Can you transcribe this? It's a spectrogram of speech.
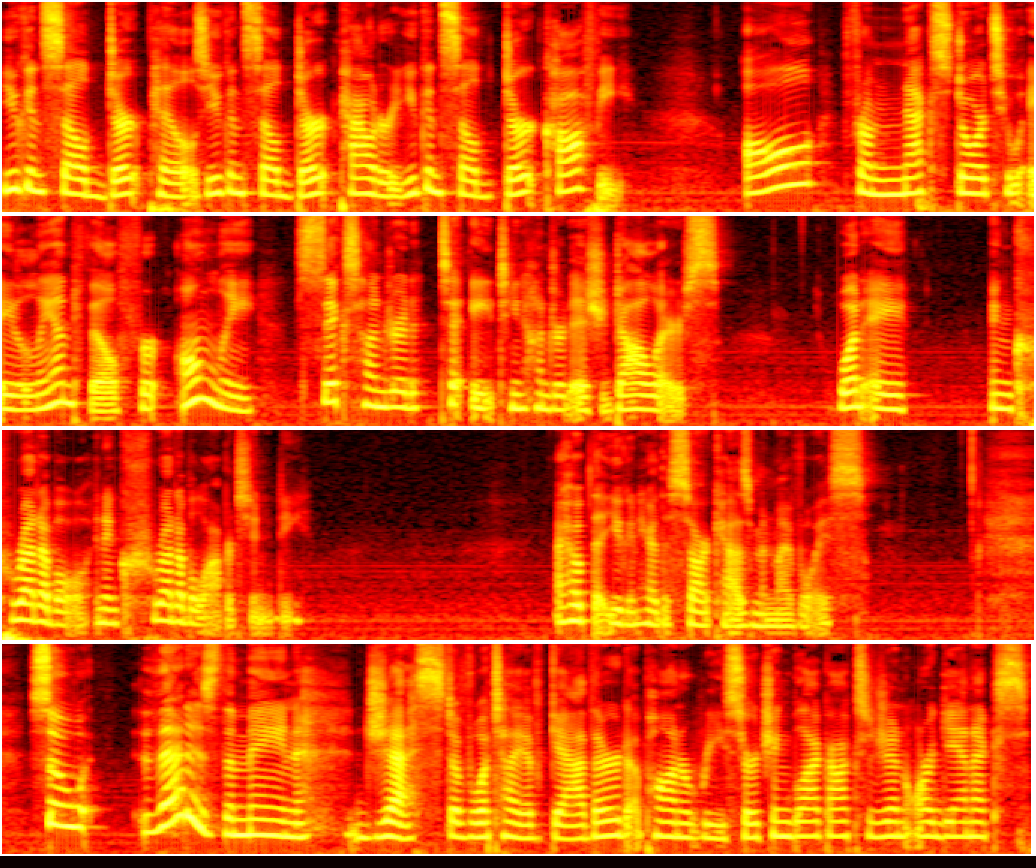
You can sell dirt pills, you can sell dirt powder, you can sell dirt coffee all from next door to a landfill for only 600 to 1800 ish dollars. What a incredible, an incredible opportunity. I hope that you can hear the sarcasm in my voice. So, that is the main gist of what I have gathered upon researching black oxygen organics.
